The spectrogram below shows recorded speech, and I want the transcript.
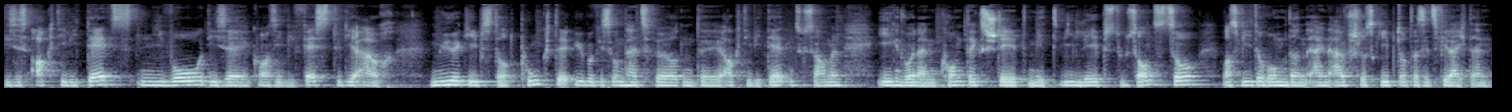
dieses Aktivitätsniveau, diese quasi wie fest du dir auch Mühe gibst, dort Punkte über gesundheitsfördernde Aktivitäten zu sammeln, irgendwo in einem Kontext steht mit wie lebst du sonst so, was wiederum dann einen Aufschluss gibt, ob das jetzt vielleicht ein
